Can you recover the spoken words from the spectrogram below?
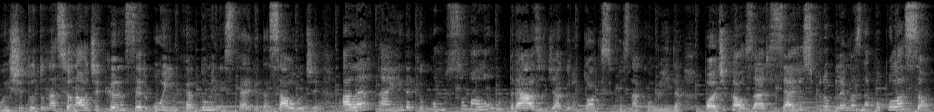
O Instituto Nacional de Câncer, o INCA, do Ministério da Saúde, alerta ainda que o consumo a longo prazo de agrotóxicos na comida pode causar sérios problemas na população,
